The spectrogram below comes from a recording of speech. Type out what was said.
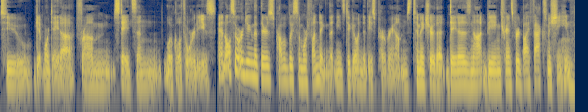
to get more data from states and local authorities. And also arguing that there's probably some more funding that needs to go into these programs to make sure that data is not being transferred by fax machine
